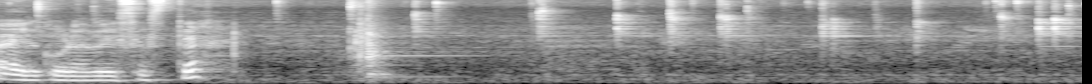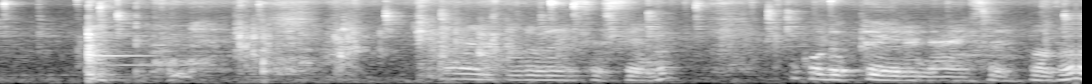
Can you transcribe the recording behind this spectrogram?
ఆయిల్ కూడా వేసేస్తే ఆయిల్ కూడా వేసేస్తాను కొడుకు వేయాలండి ఆయిల్ సరిపోదు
